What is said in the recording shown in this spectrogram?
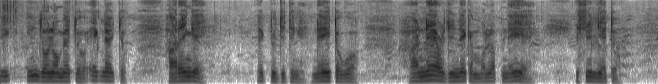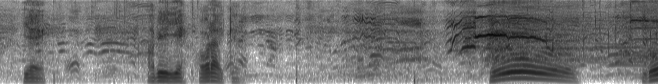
एक इन दोनों में तो एक नहीं तो हारेंगे, एक तो जीतेंगे। नहीं तो वो हारने और जीतने का मतलब नहीं है। इसीलिए तो ये अभी ये हो रहा है क्या? गो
